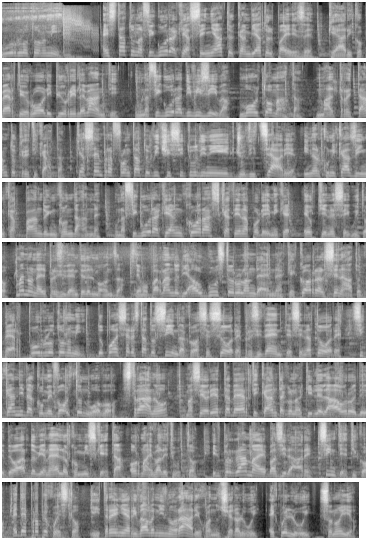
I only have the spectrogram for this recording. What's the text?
Pur l'autonomia. È stata una figura che ha segnato e cambiato il paese, che ha ricoperto i ruoli più rilevanti, una figura divisiva, molto amata, ma altrettanto criticata, che ha sempre affrontato vicissitudini giudiziarie, in alcuni casi incappando in condanne, una figura che ancora scatena polemiche e ottiene seguito, ma non è il presidente del Monza. Stiamo parlando di Augusto Rolandin, che corre al Senato per pur l'autonomia. Dopo essere stato sindaco, assessore, presidente, senatore, si candida come volto nuovo. Strano? Ma se Orietta Berti canta con Achille Lauro ed Edoardo Vianello con Mischeta, ormai vale tutto. Il programma è basilare, sintetico, ed è proprio questo. I treni arrivavano in orario quando c'era lui, e quel lui sono io.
